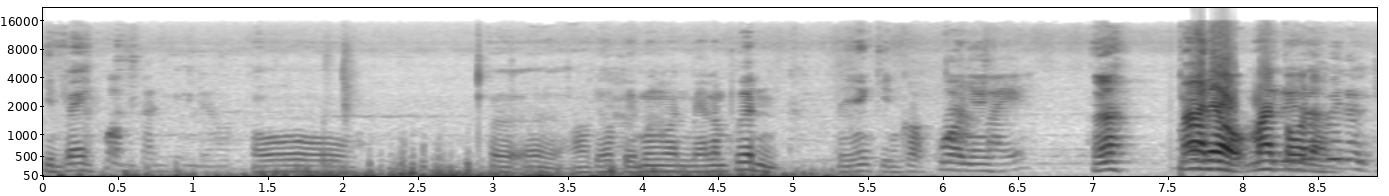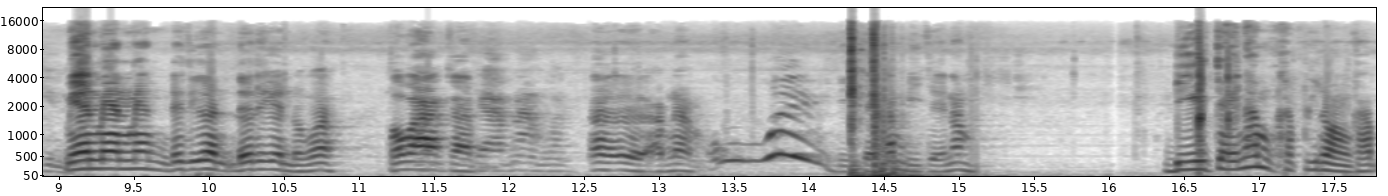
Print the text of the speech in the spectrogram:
กินไปพร้อมกันทีเดียวโอ้เออเออเอาเดี๋ยวไปเมืองวันแม่ลำเพิ่นแต่ยังกินข้าวคั่วไงไปฮะมาแล้วมาโตแล้แล้ววไม่นั่งกินแม่นแม่นแม่นเดี๋ยวที่เอิ้นเดี๋ยวที่เอิ้นตรงว่าเพราะว่ากับไปอาบน้ำก่อนเออเอออาบน้ำโอ้ยดีใจน้ำดีใจน้ำ ดีใจน้ำครับพี่น้องครับ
